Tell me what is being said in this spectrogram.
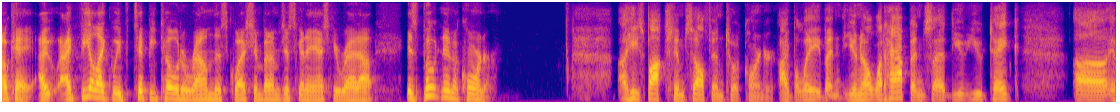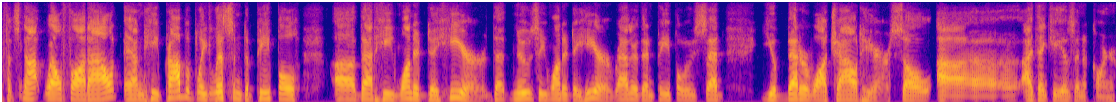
Okay, I, I feel like we've tippy toed around this question, but I'm just going to ask you right out: Is Putin in a corner? Uh, he's boxed himself into a corner, I believe. And you know what happens? Uh, you you take uh, if it's not well thought out, and he probably listened to people uh, that he wanted to hear, the news he wanted to hear, rather than people who said, you better watch out here. So uh, I think he is in a corner.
